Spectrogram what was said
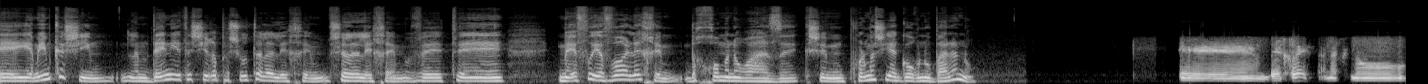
אה, ימים קשים, למדני את השיר הפשוט על הלחם, של הלחם, ואת אה, מאיפה יבוא הלחם בחום הנורא הזה, כשכל מה שיגורנו בא לנו. אה, בהחלט, אנחנו,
